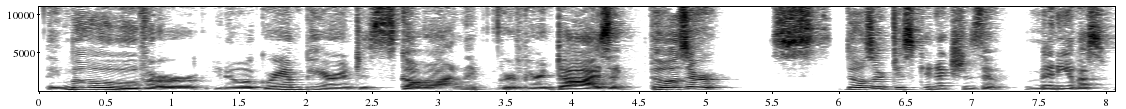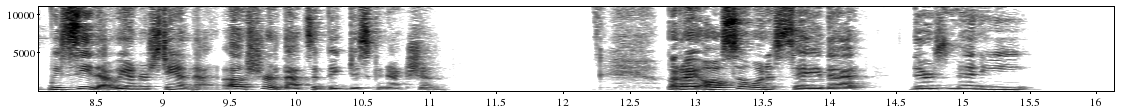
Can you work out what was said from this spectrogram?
they move or you know a grandparent is gone the grandparent dies. Like those are those are disconnections that many of us we see that we understand that. Oh sure that's a big disconnection. But i also want to say that there's many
